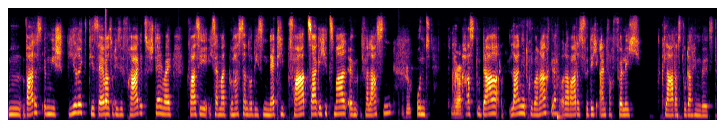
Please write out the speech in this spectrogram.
hm, war das irgendwie schwierig, dir selber so diese Frage zu stellen, weil quasi, ich sag mal, du hast dann so diesen Netti-Pfad, sage ich jetzt mal, ähm, verlassen mhm. und ja. hast du da lange drüber nachgedacht oder war das für dich einfach völlig klar, dass du dahin willst?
